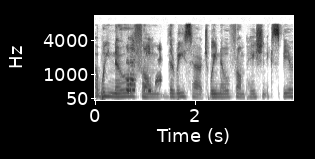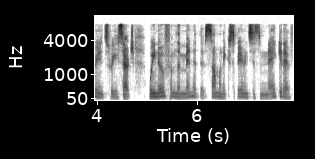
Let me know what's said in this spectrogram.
Uh, we know from the research, we know from patient experience research, we know from the minute that someone experiences a negative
